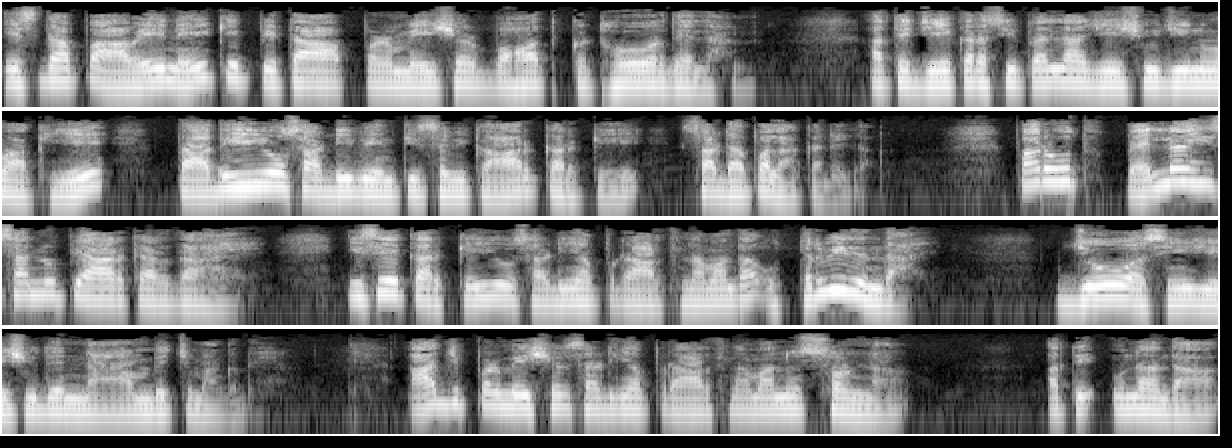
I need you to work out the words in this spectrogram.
ਇਸ ਦਾ ਭਾਵ ਇਹ ਨਹੀਂ ਕਿ ਪਿਤਾ ਪਰਮੇਸ਼ਰ ਬਹੁਤ ਕਠੋਰ ਦਿਲ ਹਨ। ਅਤੇ ਜੇਕਰ ਅਸੀਂ ਪਹਿਲਾਂ ਯੀਸ਼ੂ ਜੀ ਨੂੰ ਆਖੀਏ, ਤਦ ਹੀ ਉਹ ਸਾਡੀ ਬੇਨਤੀ ਸਵੀਕਾਰ ਕਰਕੇ ਸਾਡਾ ਭਲਾ ਕਰੇਗਾ। ਪਰ ਉਹ ਤਾਂ ਪਹਿਲਾਂ ਹੀ ਸਾਨੂੰ ਪਿਆਰ ਕਰਦਾ ਹੈ। ਇਸੇ ਕਰਕੇ ਹੀ ਉਹ ਸਾਡੀਆਂ ਪ੍ਰਾਰਥਨਾਵਾਂ ਦਾ ਉੱਤਰ ਵੀ ਦਿੰਦਾ ਹੈ, ਜੋ ਅਸੀਂ ਯੀਸ਼ੂ ਦੇ ਨਾਮ ਵਿੱਚ ਮੰਗਦੇ ਹਾਂ। ਅੱਜ ਪਰਮੇਸ਼ਰ ਸਾਡੀਆਂ ਪ੍ਰਾਰਥਨਾਵਾਂ ਨੂੰ ਸੁਣਨਾ ਅਤੇ ਉਹਨਾਂ ਦਾ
